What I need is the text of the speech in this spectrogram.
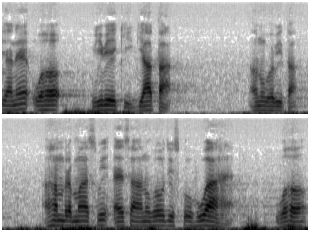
यानी वह विवेकी, ज्ञाता, अनुभविता। अहम ब्रह्मास्मि, ऐसा अनुभव जिसको हुआ है, वह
